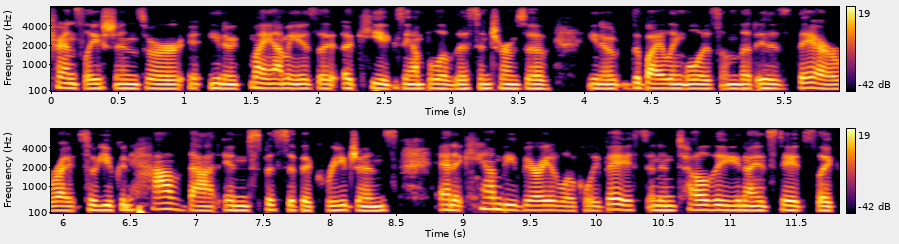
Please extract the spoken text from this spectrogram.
translations or eh, you know miami is a, a, key example of this in terms of you know the bilingualism that is there right? So you can have that in specific regions and it can be very locally based. And until the united states like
